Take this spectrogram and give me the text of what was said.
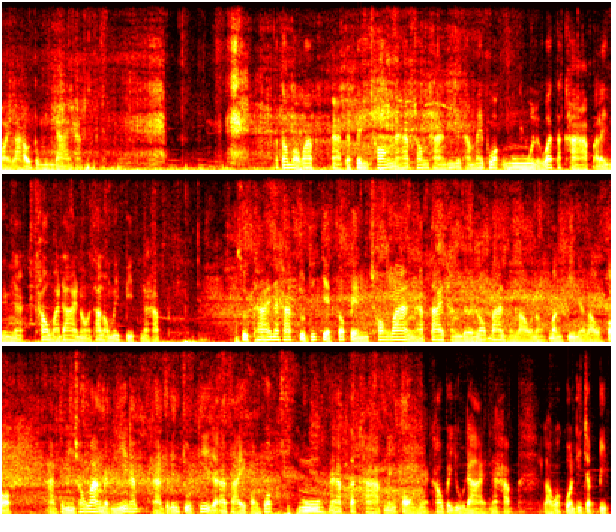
รอยร้าวตรงนี้ได้ครับก็ต้องบอกว่าอาจจะเป็นช่องนะครับ ช่องทางที่จะทำให้พวกงูหรือว่าตะขาบอะไรอย่างเงี้ยเข้ามาได้เนาะถ้าเราไม่ปิดนะครับ สุดท้ายนะครับจุดที่ 7 ก็เป็นช่องว่างนะครับ ใต้ทางเดินรอบบ้านของเราเนาะบางทีเนี่ยเราก็อาจจะมีช่องว่างแบบนี้นะอาจจะเป็นจุดที่จะอาศัยของพวกงูนะครับ ตะขาบแมงป่องเนี่ยเข้าไปอยู่ได้นะครับ เราก็ควรที่จะปิด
